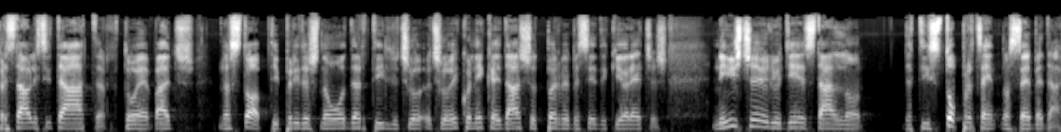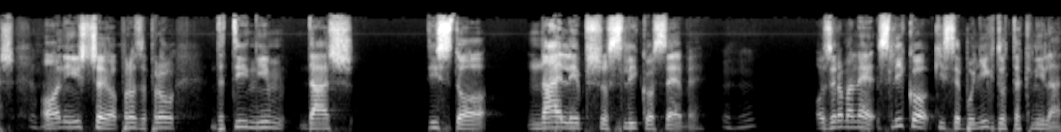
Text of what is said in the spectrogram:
predstavljali si teater, to je pač nastop. Ti prideš na oder, ti človeku nekaj daš od prve besede, ki jo rečeš. Ne iščejo ljudje stalno, da ti stoprocentno sebe daš. Mhm. Oni iščejo pravzaprav, da ti njim daš tisto najlepšo sliko sebe. Uh mhm. -huh. Oziroma, ne, sliko, ki se bo njih dotaknila.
